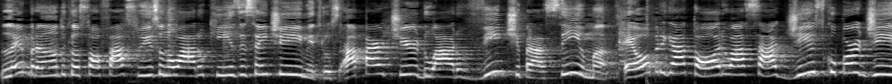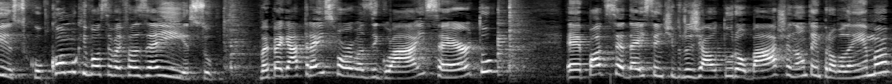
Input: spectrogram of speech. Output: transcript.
Lembrando que eu só faço isso no aro 15 centímetros. A partir do aro 20 para cima, é obrigatório assar disco por disco. Como que você vai fazer isso? Vai pegar três formas iguais, certo? É, pode ser 10 centímetros de altura ou baixa, não tem problema.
